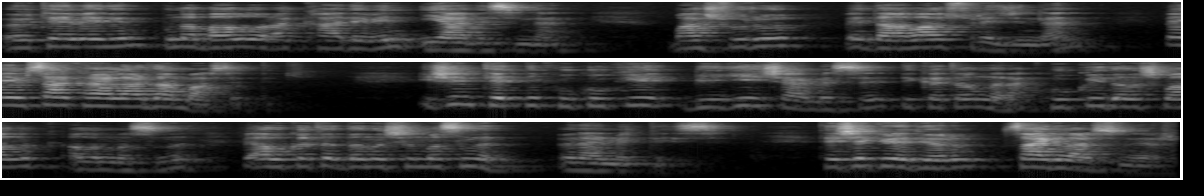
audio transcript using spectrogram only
ÖTV'nin buna bağlı olarak KDV'nin iadesinden, başvuru ve dava sürecinden ve emsal kararlardan bahsettik. İşin teknik hukuki bilgi içermesi dikkate alınarak hukuki danışmanlık alınmasını ve avukata danışılmasını önermekteyiz. Teşekkür ediyorum, saygılar sunuyorum.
